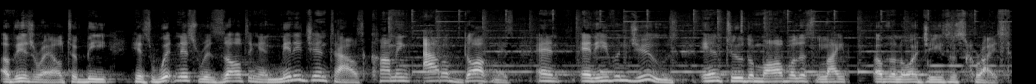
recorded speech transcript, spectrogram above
of Israel to be his witness, resulting in many Gentiles coming out of darkness and, and even Jews into the marvelous light of the Lord Jesus Christ.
